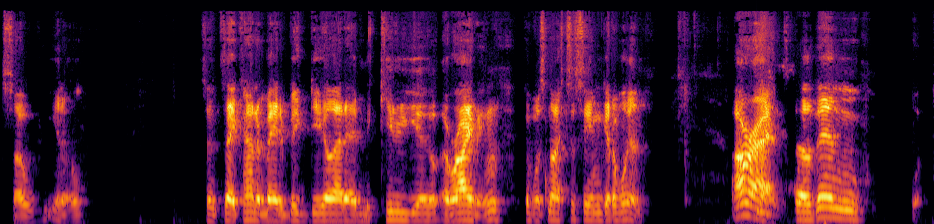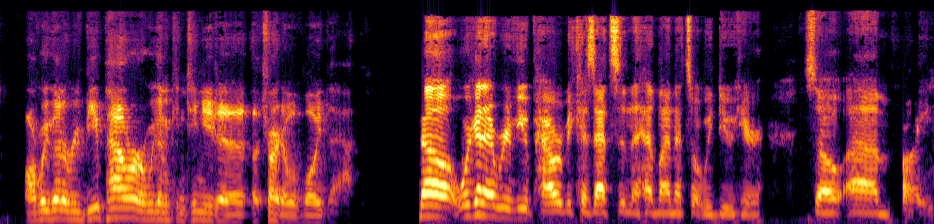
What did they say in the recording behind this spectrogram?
So you know, since they kind of made a big deal out of Mercurio arriving, it was nice to see him get a win. All right, yeah. so then are we going to review power or are we going to continue to uh, try to avoid that? No, we're going to review power because that's in the headline. That's what we do here. So, um, fine.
